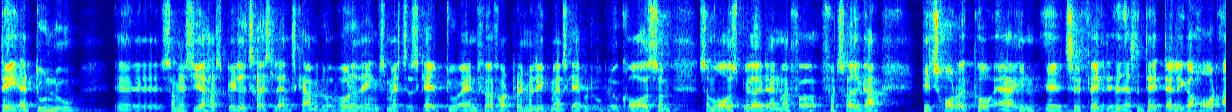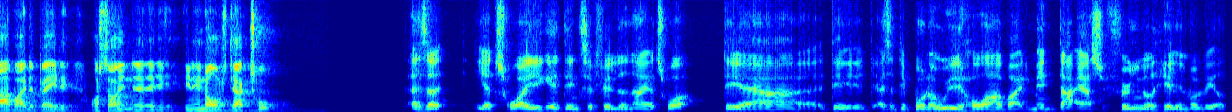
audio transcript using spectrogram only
det at du nu, øh, som jeg siger, har spillet 60 landskampe, du har vundet et engelsk mesterskab, du er anført for et Premier League-mandskab, og du er blevet kåret som, som årets spiller i Danmark for, for tredje gang. Det tror du ikke på er en øh, tilfældighed? Altså, det, der ligger hårdt arbejde bag det, og så en, øh, en enorm stærk tro? Altså, jeg tror ikke, det er en tilfældighed, nej. Jeg tror, det er, det, altså det bunder ud i hårdt arbejde, men der er selvfølgelig noget held involveret.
